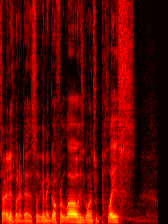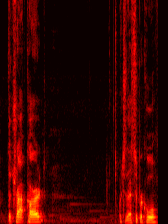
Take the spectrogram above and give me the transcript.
So it is what it is. So he's going to go for low. He's going to place the trap card, which is that's super cool.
